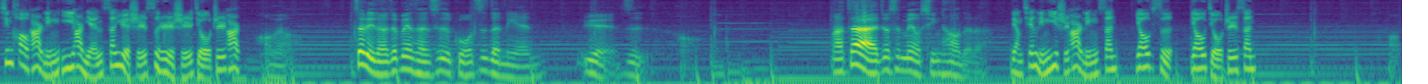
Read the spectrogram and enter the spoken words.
星号二零一二年三月十四日十九至二好没有？这里呢就变成是国字的年月日哦。那再来就是没有星号的了。两千零一十二零三幺四幺九之三哦，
